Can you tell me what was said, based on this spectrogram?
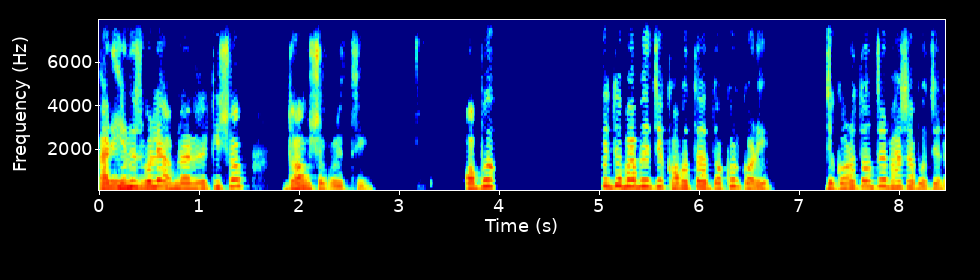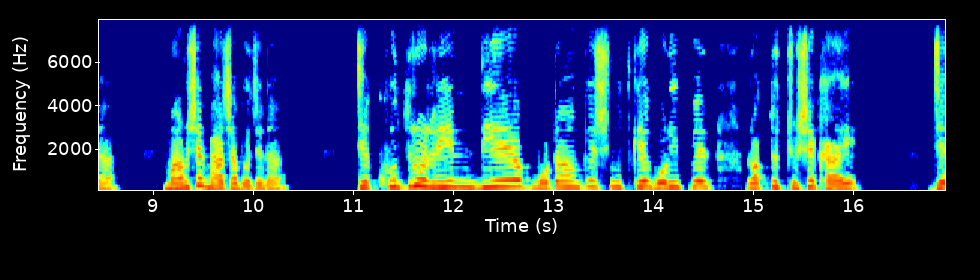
আর ইউনুস বলে আমরা কি সব ধ্বংস করেছি। অবৈধভাবে যে ক্ষমতা দখল করে, যে গণতন্ত্রের ভাষা বোঝে না, মানুষের ভাষা বোঝে না যে ক্ষুদ্র ঋণ দিয়ে মোটা অঙ্কের সুদ খেয়ে গরিবের রক্ত চুষে খায়, যে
